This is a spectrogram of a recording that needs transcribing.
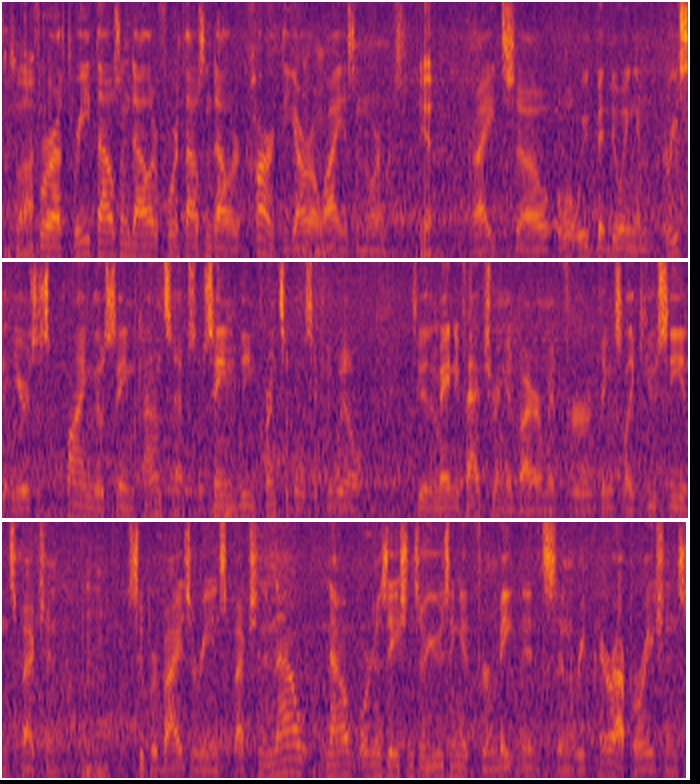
That's a lot. For a three thousand dollar, four thousand dollar cart, the mm-hmm. ROI is enormous yeah. right? So what we've been doing in recent years is applying those same concepts, those same mm-hmm. lean principles, if you will, to the manufacturing environment for things like QC inspection, mm-hmm. Supervisory inspection, and now now organizations are using it for maintenance and repair operations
